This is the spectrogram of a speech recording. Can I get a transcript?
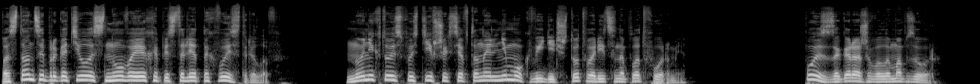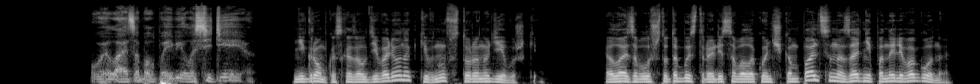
По станции прокатилось новое эхо пистолетных выстрелов. Но никто из спустившихся в тоннель не мог видеть, что творится на платформе. Поезд загораживал им обзор. «У Элайзабл появилась идея», — негромко сказал Диваленок, кивнув в сторону девушки. Элайзабл что-то быстро рисовала кончиком пальца на задней панели вагона,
